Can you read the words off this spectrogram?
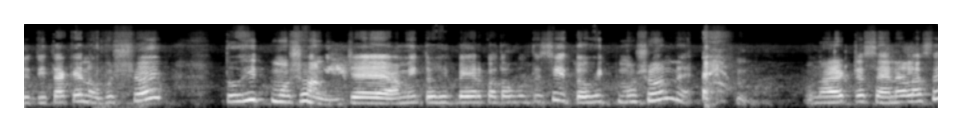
যদি থাকেন অবশ্যই। তহিদ মোশন, যে আমি তহিদ ভাইয়ের কথা বলতেছি, তহিদ মোশন ওনার একটা চ্যানেল আছে।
